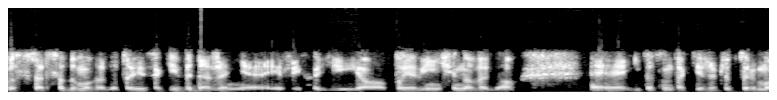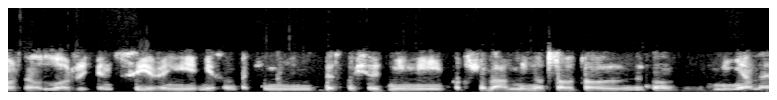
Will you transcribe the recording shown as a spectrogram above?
gospodarstwa domowego to jest jakieś wydarzenie, jeżeli chodzi o pojawienie się nowego. E, I to są takie rzeczy, które można odłożyć, więc jeżeli nie, są takimi bezpośrednimi potrzebami, no to, to są zmieniane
